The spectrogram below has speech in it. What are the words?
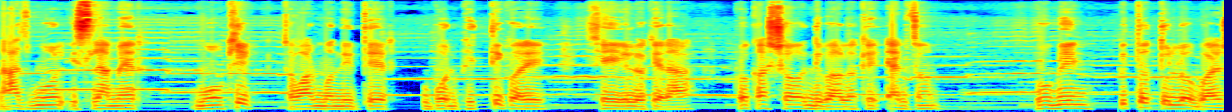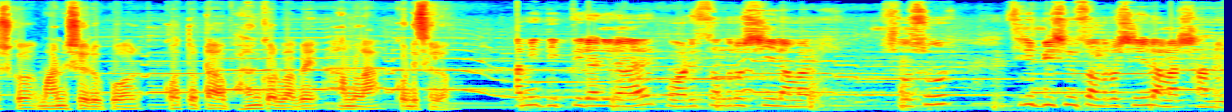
নাজমুল ইসলামের মৌখিক জবানবন্দিদের উপর ভিত্তি করে সেই লোকেরা প্রকাশ্য দিবালোকে একজন প্রবীণ পিততুল্য বয়স্ক মানুষের উপর কতটা ভয়ঙ্করভাবে হামলা করেছিল। আমি দীপ্তি রানী রায় পরেশচন্দ্র শীল আমার শ্বশুর, শ্রী বিষ্ণুচন্দ্র শীল আমার স্বামী।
